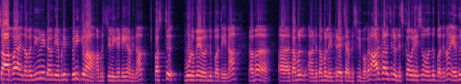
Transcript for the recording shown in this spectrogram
ஸோ அப்போ நம்ம யூனிட்டை வந்து எப்படி பிரிக்கலாம் அப்படின்னு சொல்லி கேட்டீங்க அப்படின்னா ஃபர்ஸ்ட் மூணுமே வந்து பார்த்தீங்கன்னா நம்ம தமிழ் அண்ட் தமிழ் லிட்ரேச்சர் அப்படின்னு சொல்லி பார்க்குறோம். ஆர்காலஜிக்கல் டிஸ்கவரிஸும் வந்து பார்த்தீங்கன்னா எது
